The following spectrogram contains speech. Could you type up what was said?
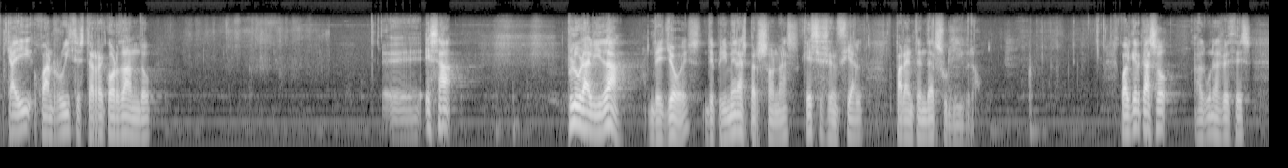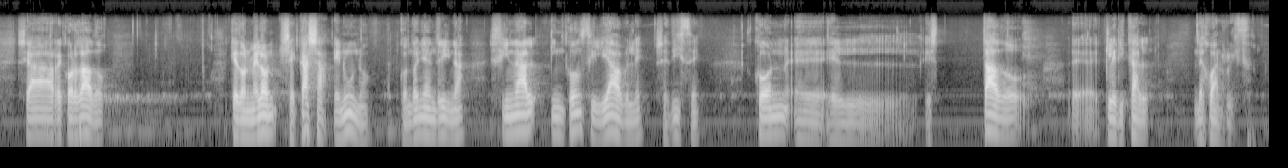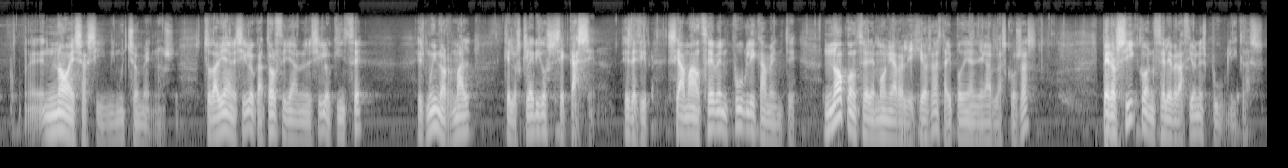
que ahí Juan Ruiz esté recordando eh, esa pluralidad de yoes, de primeras personas, que es esencial para entender su libro. En cualquier caso, algunas veces se ha recordado que don Melón se casa en uno con doña Endrina, final inconciliable, se dice, con eh, el estado eh, clerical de Juan Ruiz. no es así, ni mucho menos todavía en el siglo XIV y en el siglo XV, es muy normal que los clérigos se casen, es decir, se amanceben públicamente, no con ceremonia religiosa, hasta ahí podían llegar las cosas, pero sí con celebraciones públicas.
